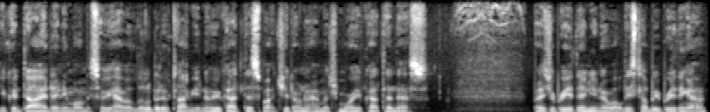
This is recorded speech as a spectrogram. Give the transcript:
You could die at any moment, so you have a little bit of time. You know you've got this much. You don't know how much more you've got than this. But as you breathe in, you know, well, at least I'll be breathing out.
